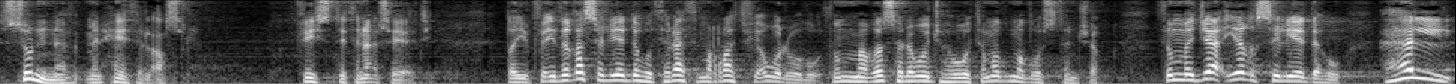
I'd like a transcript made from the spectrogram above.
سنة من حيث الأصل. في استثناء سيأتي. طيب فإذا غسل يده ثلاث مرات في أول وضوء ثم غسل وجهه وتمضمض واستنشق ثم جاء يغسل يده هل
